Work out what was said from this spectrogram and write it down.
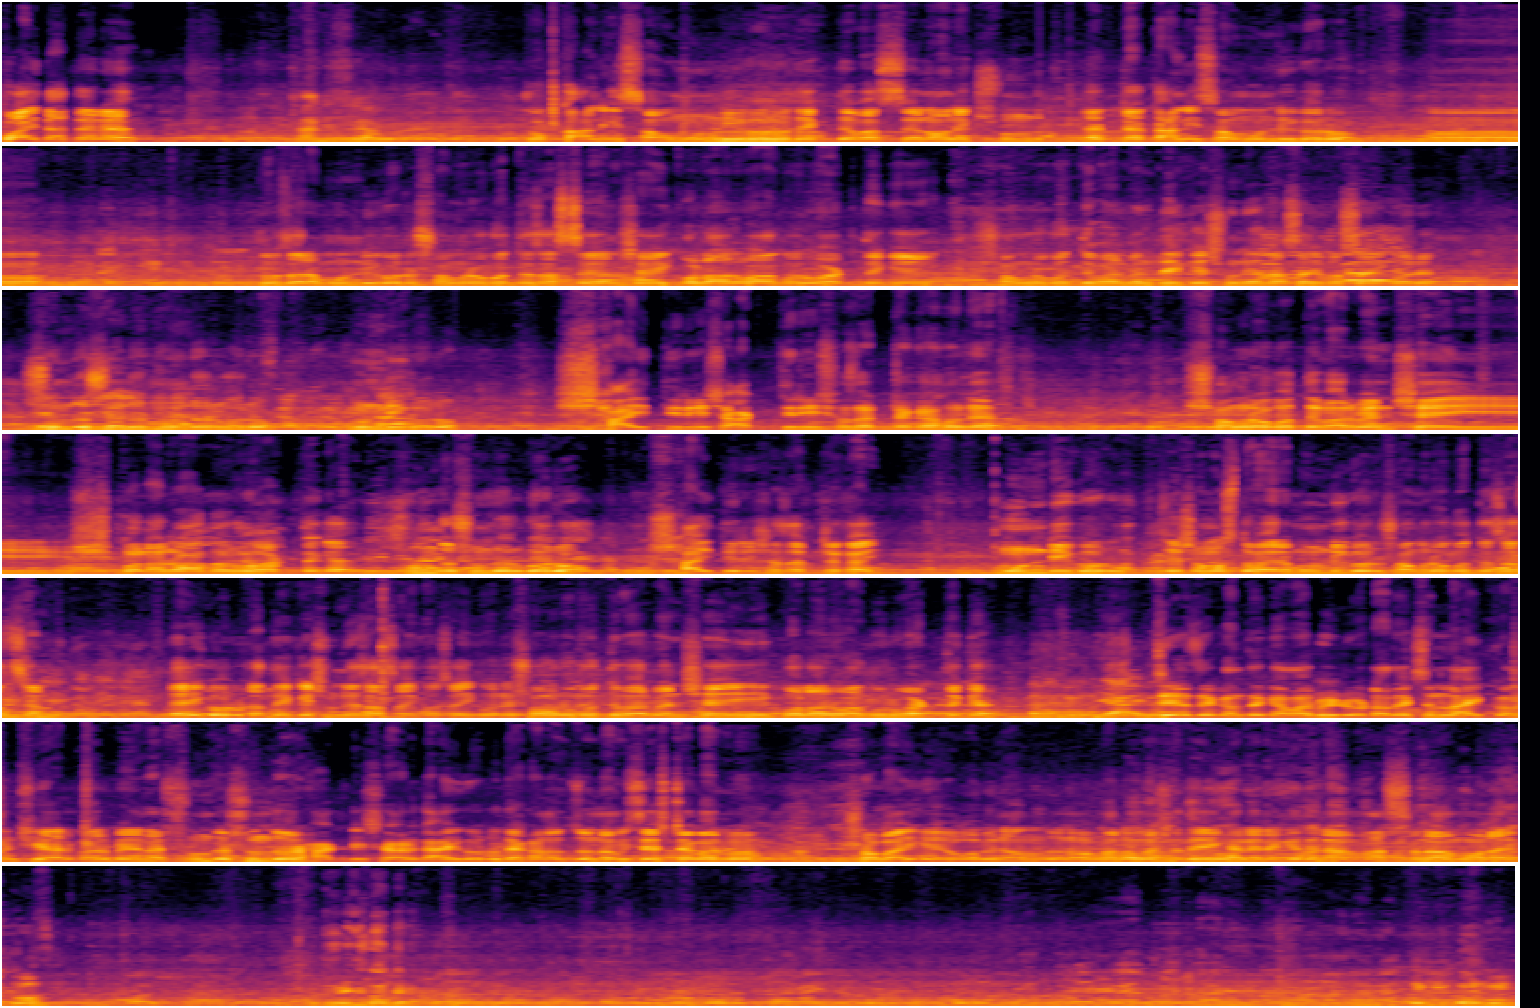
কয় এ? তো কানিসাও মুন্ডি গরু দেখতে পাচ্ছেন অনেক সুন্দর একটা কানিসাও মুন্ডি গরু। তো যারা মুন্ডি গরু সংগ্রহ করতে চাচ্ছেন সেই কলার ওয়া গরুহাট থেকে সংগ্রহ করতে পারবেন দেখে শুনে যাচাই বাছাই করে। সুন্দর সুন্দর মুন্ডর গরু মুন্ডি গরু। সাঁত্রিশ আটত্রিশ হাজার টাকা হলে সংগ্রহ করতে পারবেন সেই কলারোয়া গরুহাট থেকে। সুন্দর সুন্দর গরু সাঁত্রিশ হাজার টাকায়। মুন্ডি গরু। যে সমস্ত ভাইরা মুন্ডি গরু সংগ্রহ করতে চাচ্ছেন এই গরুটা দেখে শুনে যাচাই বাছাই করে সংগ্রহ করতে পারবেন সেই কলারোয়া গরুহাট থেকে। যে যেখান থেকে আমার ভিডিওটা দেখছেন লাইক কমেন্ট শেয়ার করবেন আর সুন্দর সুন্দর হাড্ডি সার গাই গরু দেখানোর জন্য আমি চেষ্টা করব। সবাইকে অভিনন্দন ও ভালোবাসা দিয়ে এখানে রেখে দিলাম। আসসালামু আলাইকুম। কি করবি?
